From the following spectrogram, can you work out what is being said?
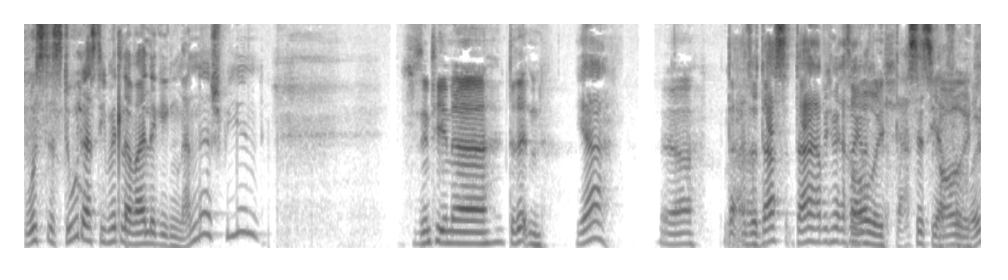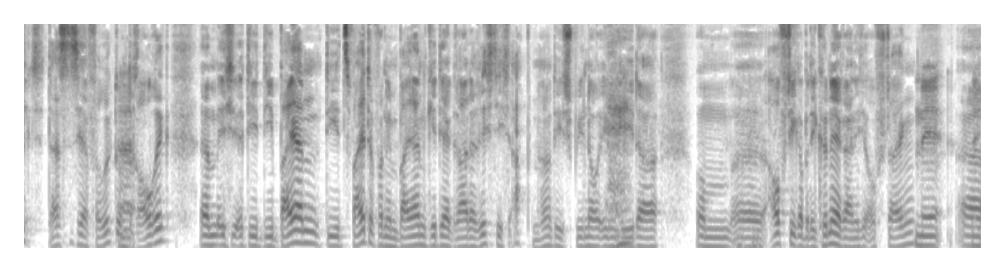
Wusstest du, dass die mittlerweile gegeneinander spielen? Sind die in der dritten? Ja. Ja. Da, also das, da habe ich mir erst Traurig. gedacht, das ist ja Traurig. verrückt. Das ist ja verrückt und Ja. traurig. Ähm, ich, die, die Bayern, die zweite von den Bayern geht ja gerade richtig ab. Ne? Die spielen auch irgendwie da um äh, Aufstieg, aber die können ja gar nicht aufsteigen. Nee, Ähm,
